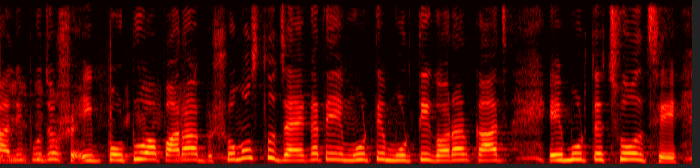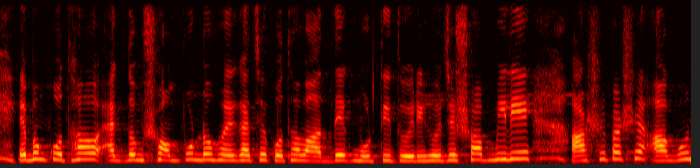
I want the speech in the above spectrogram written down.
কালী পুজো এই পটুয়া পাড়া সমস্ত জায়গাতে এই মুহূর্তে মূর্তি গড়ার কাজ এই মুহূর্তে চলছে এবং কোথাও একদম সম্পূর্ণ হয়ে গেছে কোথাও অর্ধেক মূর্তি তৈরি হয়েছে। সব মিলিয়ে আশেপাশে আগুন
